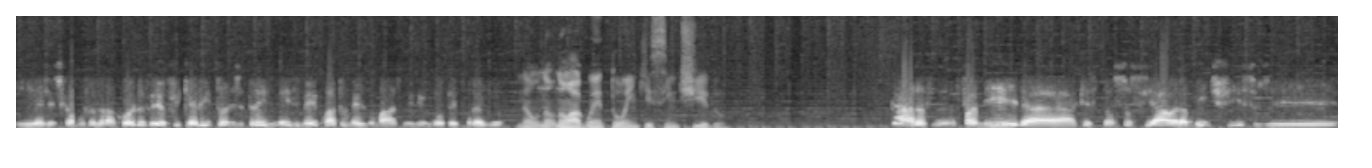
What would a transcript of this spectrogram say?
e a gente acabou fazendo acordo, eu fiquei ali em torno de três meses e meio, quatro meses no máximo, e voltei pro Brasil. Não, não, não aguentou em que sentido? Cara, família, a questão social era bem difícil de,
